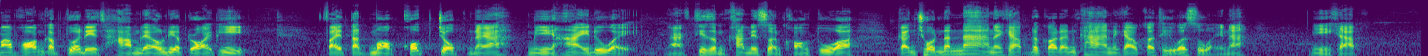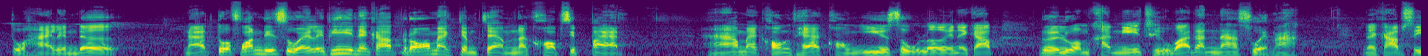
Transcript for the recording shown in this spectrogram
มาพร้อมกับตัว Daytime แล้วเรียบร้อยพี่ ไฟตัดหมอกครบจบนะ มีให้ด้วยนะที่สำคัญในส่วนของตัว กันชนด้านหน้านะครับแล้วก็ด้านข้างนะครับก็ถือว่าสวยนะนี่ครับตัว Highlander นะตัวฟอนต์ที่สวยเลยพี่นะครับล้อแม็กแจ่มๆนะขอบ 18หาแม็กของแท้ของ e s u เลยนะครับโดยรวมคันนี้ถือว่าด้านหน้าสวยมากนะครับสี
